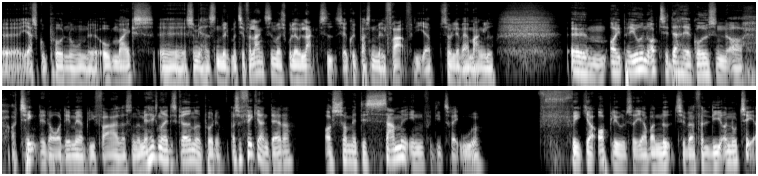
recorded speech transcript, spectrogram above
øh, jeg skulle på nogle øh, open mics, øh, som jeg havde sådan meldt mig til for lang tid, hvor jeg skulle lave lang tid, så jeg kunne ikke bare sådan melde fra, fordi jeg, så ville jeg være manglet. Øhm, og i perioden op til, der havde jeg gået sådan og, og tænkt lidt over det med at blive far eller sådan noget, men jeg har ikke sådan rigtig skrevet noget på det. Og så fik jeg en datter, og så med det samme inden for de tre uger, fik jeg oplevelser, jeg var nødt til i hvert fald lige at notere.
